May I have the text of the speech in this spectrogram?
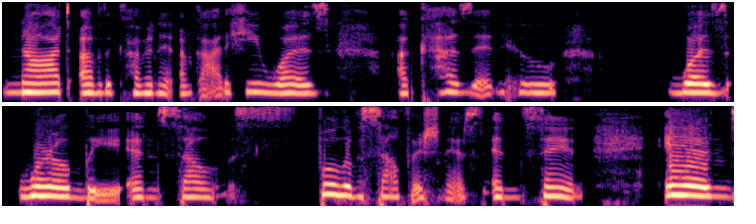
not of the covenant of God. He was a cousin who was worldly and self full of selfishness and sin. And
